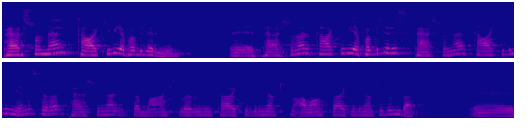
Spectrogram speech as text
Personel takibi yapabilir miyim? E, personel takibi yapabiliriz. Personel takibinin yanı sıra personel işte maaşlarının takibinden tutun, avans takibinden tutun da e,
